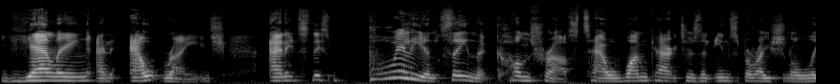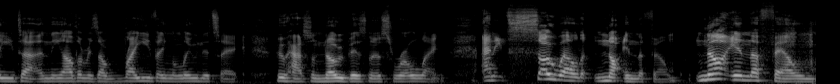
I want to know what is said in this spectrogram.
yelling and outrage. And it's this brilliant scene that contrasts how one character is an inspirational leader and the other is a raving lunatic who has no business ruling. And it's so well not in the film. Not in the film.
